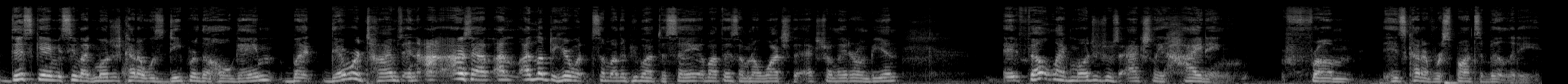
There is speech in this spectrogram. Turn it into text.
This game, it seemed like Modric kind of was deeper the whole game, but there were times, and I, honestly, I, would love to hear what some other people have to say about this. I'm going to watch the extra later on beIN. It felt like Modric was actually hiding from his kind of responsibility.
